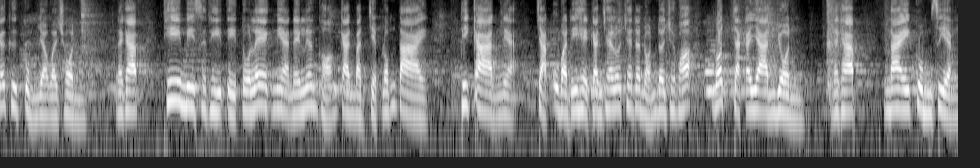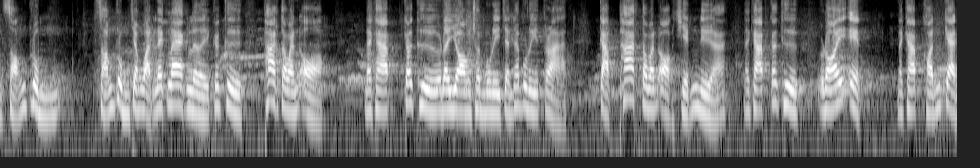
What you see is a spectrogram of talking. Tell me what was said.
ก็คือกลุ่มเยาวชนนะครับ ที่มีสถิติตัวเลขเนี่ยในเรื่องของการบาดเจ็บล้มตาย พิการเนี่ยจากอุบัติเหตุการใช้รถใช้ถนน โดยเฉพาะรถจักรยานยนต์นะครับ ในกลุ่มเสี่ยง 2 กลุ่ม 2 กลุ่มจังหวัดแรก ๆ เลย ก็คือภาคตะวันออกนะครับก็คือระยองชนบุรีจันทบุรีตราด กับภาคตะวันออกเฉียงเหนือนะครับก็คือร้อยเอ็ดนะครับขอนแก่น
